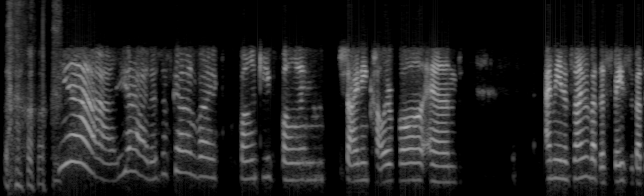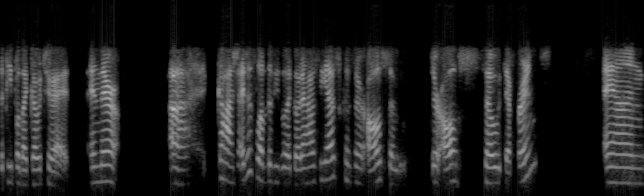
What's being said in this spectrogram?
yeah, yeah. This is kind of like funky, fun, shiny, colorful, and I mean, it's not even about the space; it's about the people that go to it, and they're uh, gosh, I just love the people that go to House of Yes because they're all so they're all so different, and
